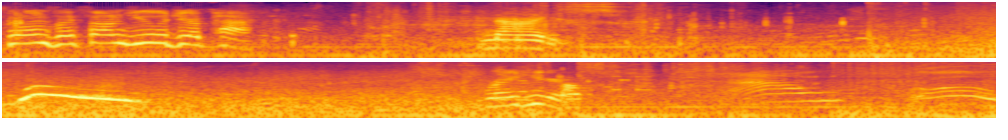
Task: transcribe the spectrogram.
Jones, I found you a jetpack. Nice. Woo! Right here. Ow. Whoa.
